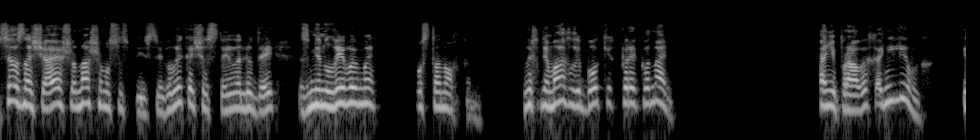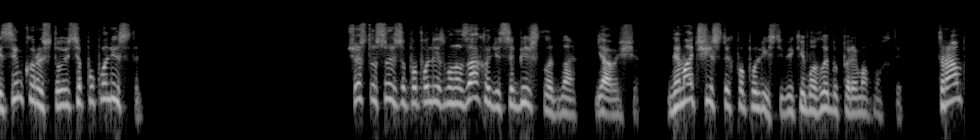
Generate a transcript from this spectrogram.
Це означає, що в нашому суспільстві велика частина людей з мінливими установками. В них нема глибоких переконань ані правих, ані лівих. І цим користуються популісти. Що стосується популізму на Заході, це більш складне явище. Нема чистих популістів, які могли би перемогти. Трамп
